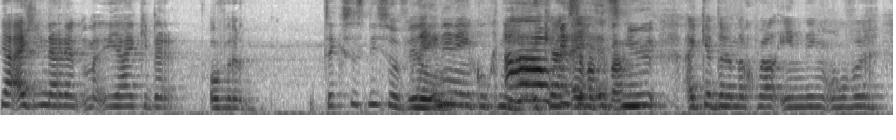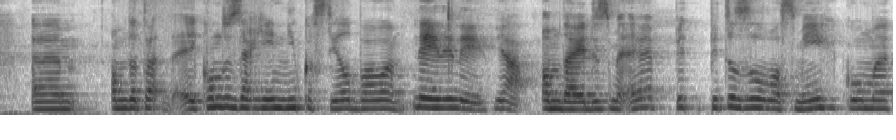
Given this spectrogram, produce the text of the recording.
Ja, ik, ging daar, ja, ik heb daar over Texas niet zoveel. Nee, nee, nee, ik ook niet. Ah, ik, ga- is nu, ik heb daar nog wel één ding over. Ehm, omdat dat, hij kon dus daar geen nieuw kasteel bouwen. Nee, nee, nee. Ja. Omdat hij dus met eh, Pit- was meegekomen,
